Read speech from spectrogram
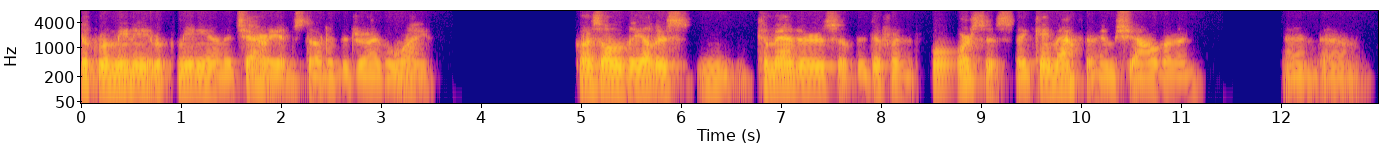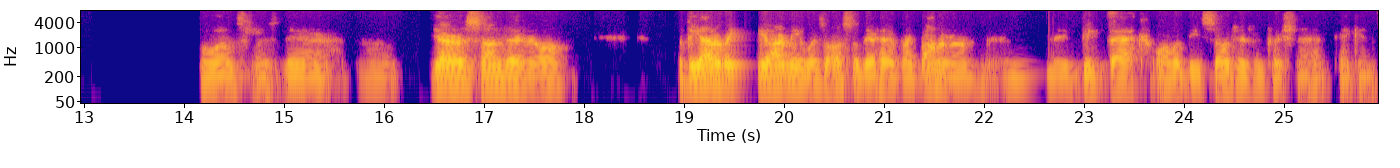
took Rukmini, Rukmini on the chariot and started to drive away. Of course, all of the other mm, commanders of the different forces, they came after him, Shalva and, and um, who else was there? Um, and all. But the Arabi army was also there, headed by Balaram, and they beat back all of these soldiers, and Krishna had taken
